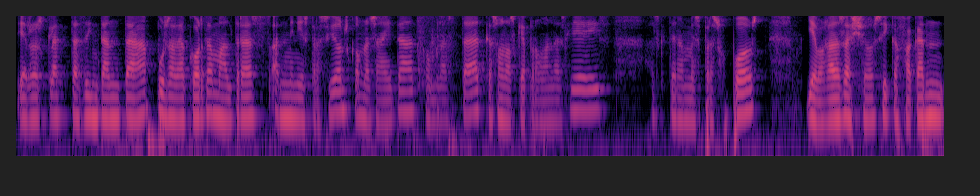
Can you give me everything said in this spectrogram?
I aleshores, clar, t'has d'intentar posar d'acord amb altres administracions, com la Generalitat, com l'Estat, que són els que aproven les lleis, els que tenen més pressupost, i a vegades això sí que fa que en-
